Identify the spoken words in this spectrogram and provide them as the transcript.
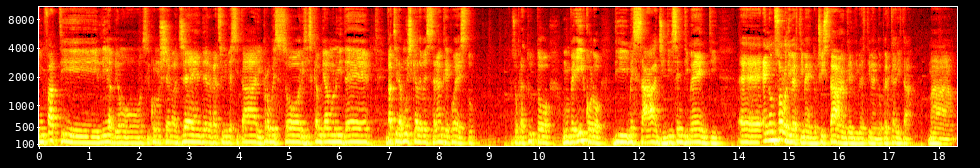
Infatti lì abbiamo, si conosceva gente, ragazzi universitari, professori, si scambiavano idee. Infatti la musica deve essere anche questo, soprattutto un veicolo di messaggi, di sentimenti eh, e non solo divertimento, ci sta anche il divertimento per carità, ma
